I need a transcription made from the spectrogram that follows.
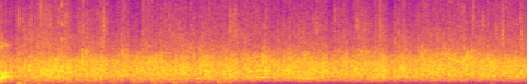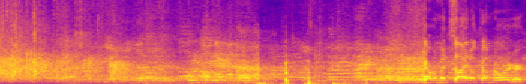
Clock. Government side will come to order.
